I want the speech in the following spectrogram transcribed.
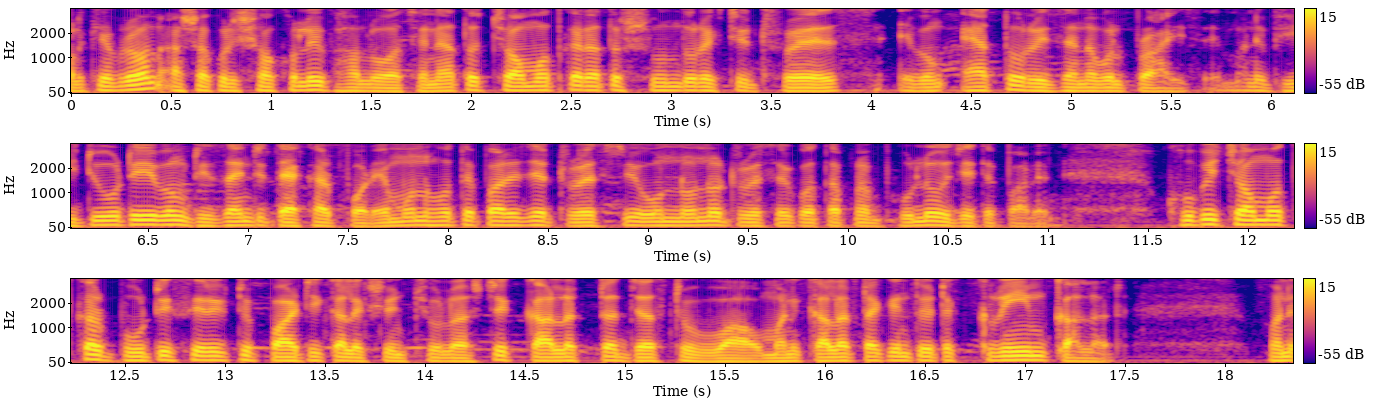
আলাইকুম এভরিওয়ান আশা করি সকলেই ভালো আছেন। এত চমৎকার, এত সুন্দর একটি ড্রেস এবং এত রিজনেবল প্রাইসে মানে ভিডিওটি এবং ডিজাইনটি দেখার পর এমন হতে পারে যে ড্রেসটি অন্য অন্য ড্রেসের কথা আপনার ভুলেও যেতে পারেন। খুবই চমৎকার বুটিক্সের একটি পার্টি কালেকশন চলে আসছে। কালারটা জাস্ট ওয়াও মানে কালারটা কিন্তু এটা ক্রিম কালার মানে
